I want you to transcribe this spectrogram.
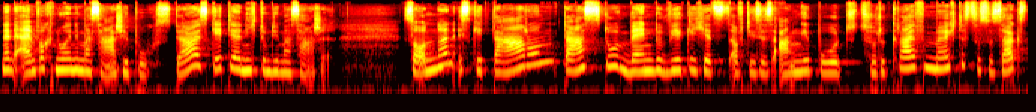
nicht einfach nur eine Massage buchst. Ja? Es geht ja nicht um die Massage, sondern es geht darum, dass du, wenn du wirklich jetzt auf dieses Angebot zurückgreifen möchtest, dass du sagst,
